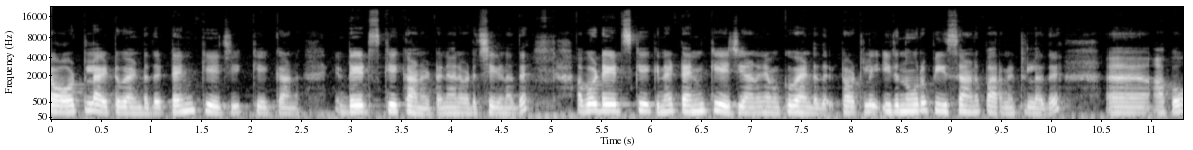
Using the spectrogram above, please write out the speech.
ടോട്ടലായിട്ട് വേണ്ടത് ടെൻ കെ ജി കേക്കാണ് ഡേറ്റ്സ് കേക്കാണ് കേട്ടോ ഞാനിവിടെ ചെയ്യണത്. അപ്പോൾ ഡേറ്റ്സ് കേക്കിന് ടെൻ കെ ജിയാണ് നമുക്ക് വേണ്ടത്. ടോട്ടൽ ഇരുന്നൂറ് പീസാണ് പറഞ്ഞിട്ടുള്ളത്. അപ്പോൾ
